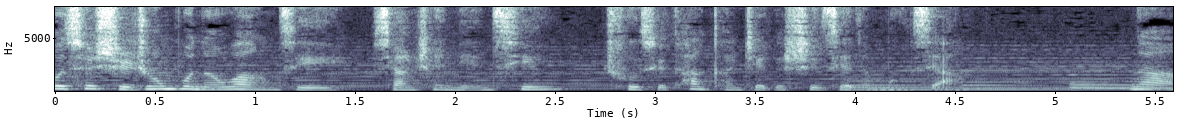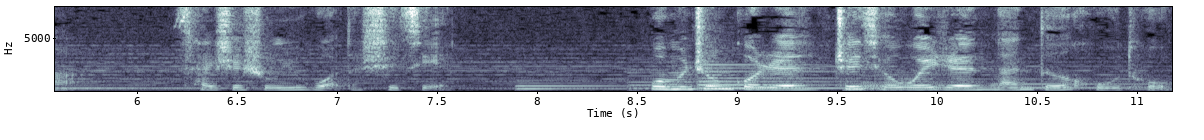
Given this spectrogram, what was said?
我却始终不能忘记想趁年轻出去看看这个世界的梦想，那才是属于我的世界。我们中国人追求为人难得糊涂，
